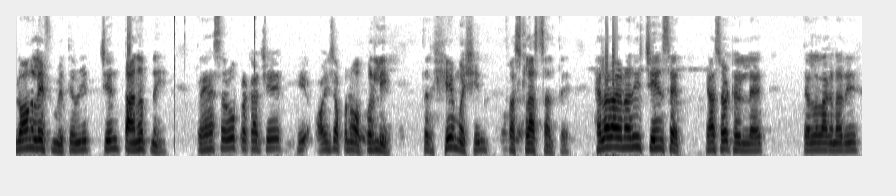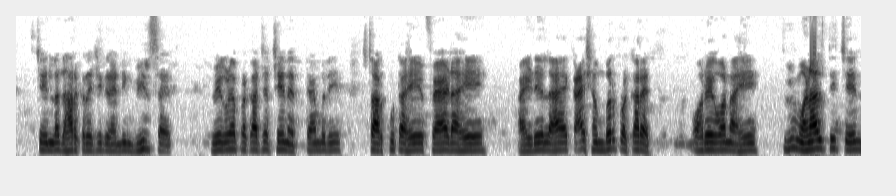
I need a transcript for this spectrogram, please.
लॉंग लाईफ मिळते म्हणजे चेन ताणत नाही. तर ह्या सर्व प्रकारचे हे ऑइल्स आपण वापरली तर हे मशीन फर्स्ट क्लास चालतंय. ह्याला लागणारी चेन्स आहेत ह्या सर्व ठेवलेल्या आहेत. त्याला लागणारी चेनला धार करायची ग्राइंडिंग व्हील्स आहेत. वेगवेगळ्या प्रकारच्या चेन आहेत. त्यामध्ये स्टारकूट आहे फॅड आहे आयडियल आहे काय शंभर प्रकार आहेत. ऑरेगॉन आहे. तुम्ही म्हणाल ती चेन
